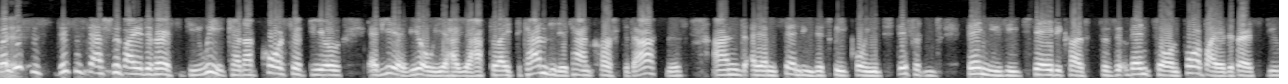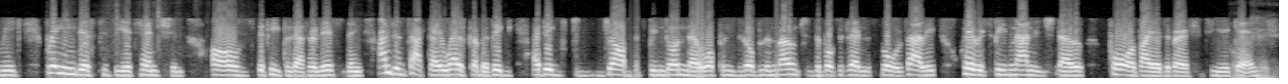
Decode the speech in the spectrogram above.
well, this is this is National Biodiversity Week, and of course, if you if you you know you have, you have to light the candle, you can't curse the darkness. And I am spending this week going to different venues each day because there's events on for Biodiversity Week, bringing this to the attention of the people that are listening. And in fact, I welcome a big a big job that's been done now up in the Dublin Mountains above the Glenasmole Valley, where it's been managed now for biodiversity again. Okay.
